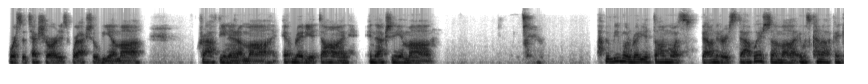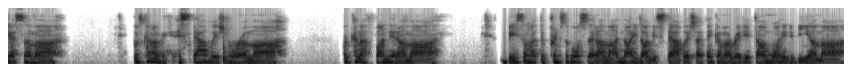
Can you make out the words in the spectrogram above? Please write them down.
whereas the texture artists were actually um uh crafting and um uh at ready at dawn. And actually um uh I believe when Ready at Dawn was founded or established, um, uh, it was kind of like I guess um, uh, it was kind of established or um, uh, or kind of funded um, uh, based on like the principles that um, uh, Naughty Dog established. I think I'm Ready at Dawn wanted to be um, uh,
